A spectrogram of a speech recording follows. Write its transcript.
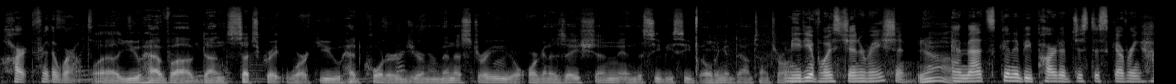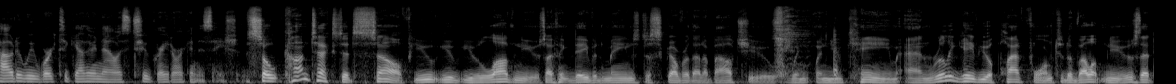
heart for the world. Well, you have uh, done such great work. You headquartered your ministry, your organization in the CBC building in downtown Toronto. Media Voice Generation. Yeah. And that's going to be part of just discovering how do we work together now as two great organizations. So Context itself, you, you, you love news I think David Mainse discovered that about you when, when you came and really gave you a platform to develop news that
